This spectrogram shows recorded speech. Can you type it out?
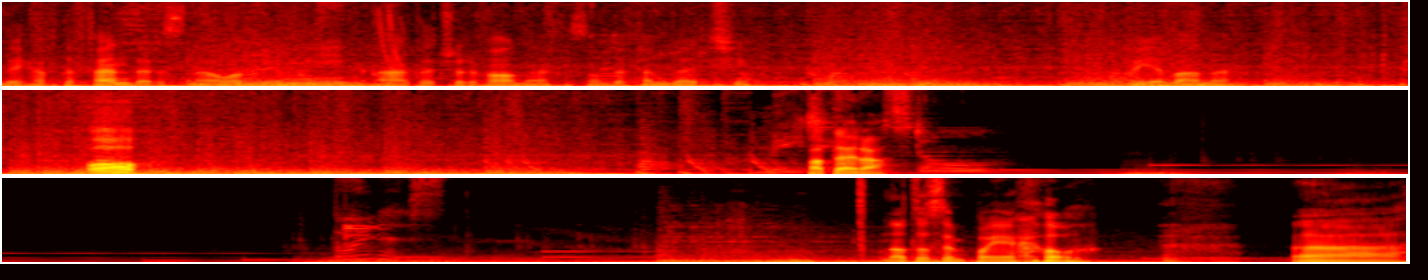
They have defenders now, what do you mean? A, te czerwone, to są defendersi. Wyjebane. O! Patera. No to sem pojechał. A.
